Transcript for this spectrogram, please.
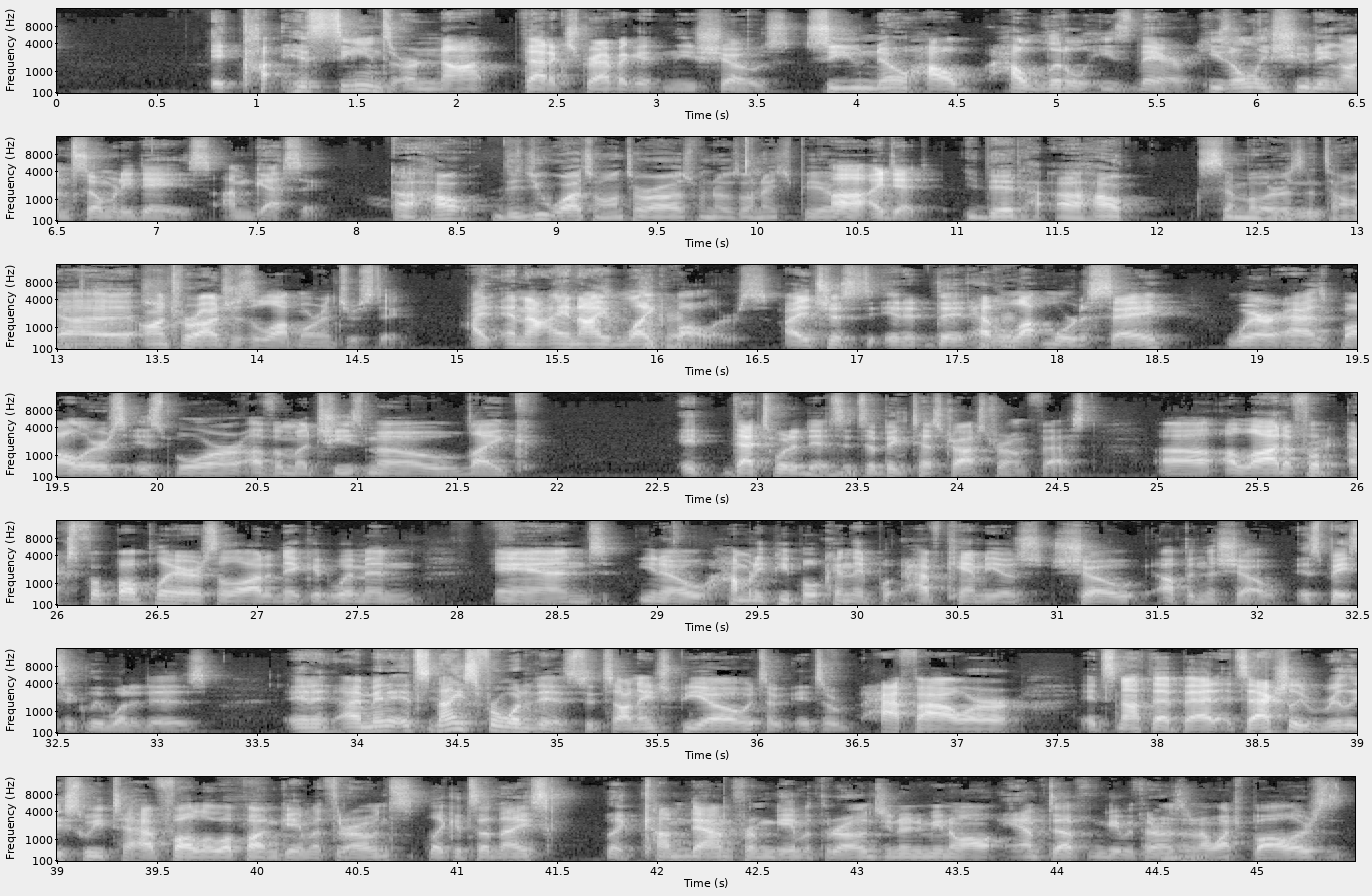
it his scenes are not that extravagant in these shows, so you know how how little he's there. He's only shooting on so many days. I'm guessing. Uh, how did you watch Entourage when it was on HBO? Uh, I did. you did. Uh, how similar is it to Entourage? Uh, Entourage is a lot more interesting. I and I and I like Okay. Ballers. I just it, it had a lot more to say, whereas Ballers is more of a machismo like it. That's what it is. It's a big testosterone fest. Uh, a lot of fo- Right. ex football players, a lot of naked women, and you know how many people can they put, have cameos show up in the show is basically what it is. And it, I mean, it's nice for what it is. It's on HBO. It's a it's a half hour. It's not that bad. It's actually really sweet to have follow up on Game of Thrones. Like it's a nice like come down from Game of Thrones. You know what I mean? I'm all amped up from Game of Thrones, and I mm-hmm. watch Ballers.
